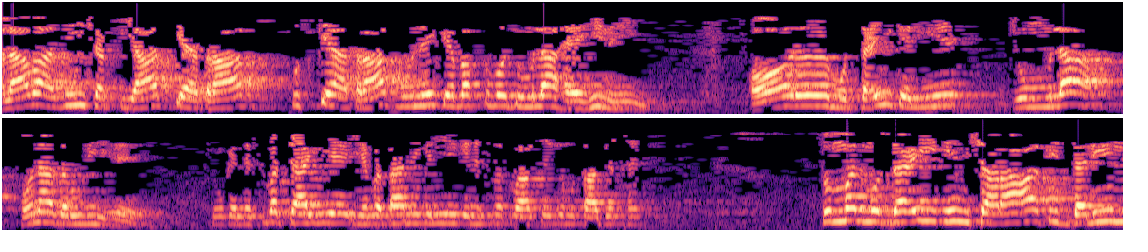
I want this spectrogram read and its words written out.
علاوہ عظیم شخصیات کے اطراف، اس کے اطراف ہونے کے وقت وہ جملہ ہے ہی نہیں۔ اور متعین کے لیے جملہ ہونا ضروری ہے۔ کیونکہ نسبت چاہیے، یہ بتانے کے لیے کہ نسبت واقعے کے مطابق ہے۔ سمت مدعی ان شراعت دلیل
